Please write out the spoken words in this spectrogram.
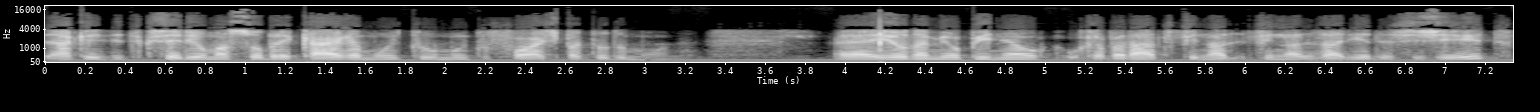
acredito que seria uma sobrecarga muito, muito forte para todo mundo. É, eu, na minha opinião, o campeonato final, finalizaria desse jeito.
